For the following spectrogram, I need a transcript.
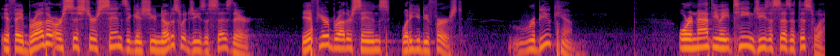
If a brother or sister sins against you, notice what Jesus says there. If your brother sins, what do you do first? Rebuke him. Or in Matthew 18, Jesus says it this way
